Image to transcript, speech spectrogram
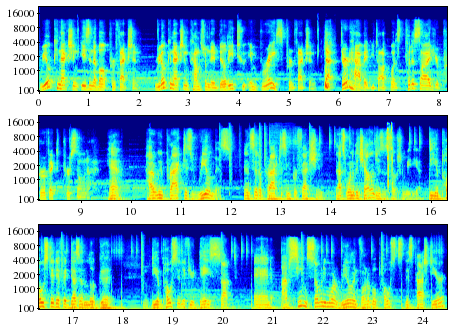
Real connection isn't about perfection. Real connection comes from the ability to embrace perfection. That third habit you talk about is put aside your perfect persona. Yeah. How do we practice realness? instead of practicing perfection. That's one of the challenges of social media. Do you post it if it doesn't look good? Do you post it if your day sucked? And I've seen so many more real and vulnerable posts this past year.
